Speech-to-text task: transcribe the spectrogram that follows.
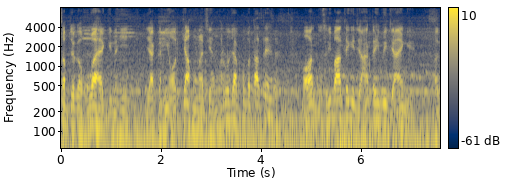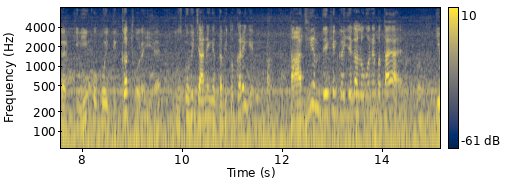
सब जगह हुआ है कि नहीं या कहीं और क्या होना चाहिए हम हर रोज़ आपको बताते हैं। और दूसरी बात है कि जहाँ कहीं भी जाएँगे अगर किन्हीं को कोई दिक्कत हो रही है तो उसको भी जानेंगे तभी तो करेंगे। तो आज ही हम देखें कई जगह लोगों ने बताया है कि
